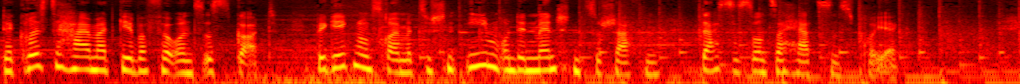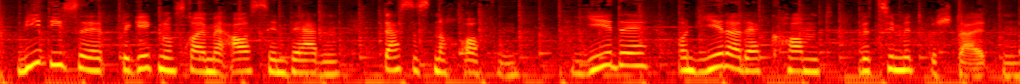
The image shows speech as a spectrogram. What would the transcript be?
Der größte Heimatgeber für uns ist Gott. Begegnungsräume zwischen ihm und den Menschen zu schaffen, das ist unser Herzensprojekt. Wie diese Begegnungsräume aussehen werden, das ist noch offen. Jede und jeder, der kommt, wird sie mitgestalten.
